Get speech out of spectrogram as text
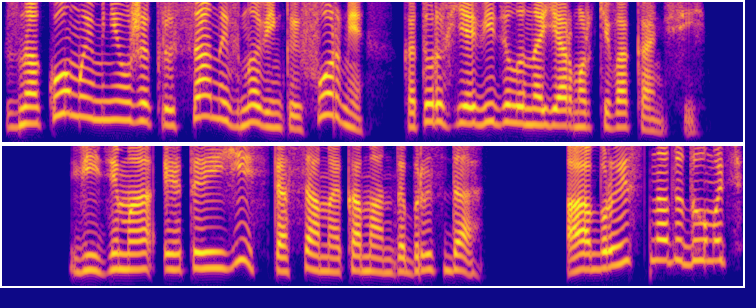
знакомые мне уже крысаны в новенькой форме, которых я видела на ярмарке вакансий. Видимо, это и есть та самая команда Брызда. А Брызд, надо думать,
